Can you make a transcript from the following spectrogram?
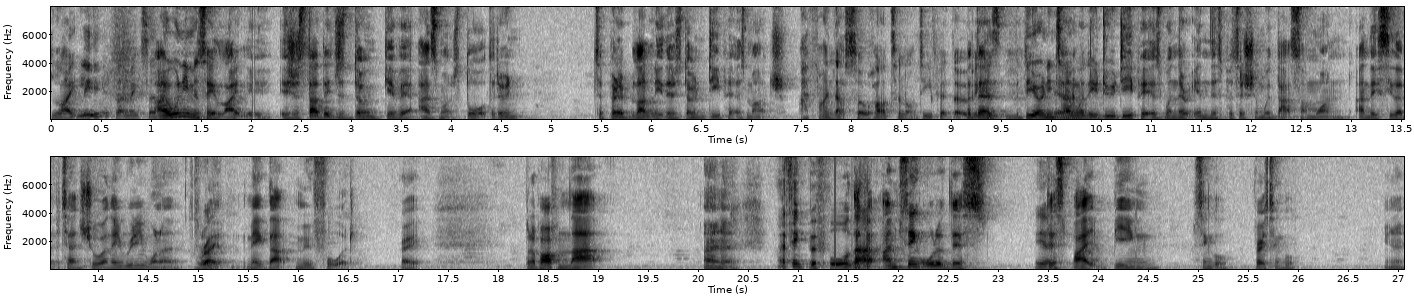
lightly, if that makes sense. I wouldn't even say lightly. It's just that they just don't give it as much thought. They don't. To put it bluntly, they just don't deep it as much. I find that so hard to not deep it though. But because, then the only time yeah. when they do deep it is when they're in this position with that someone and they see their potential and they really want to Right. make that move forward, right? But apart from that, I don't know. I think before Like, that, I- I'm saying all of this yeah. despite being single, very single. You know.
